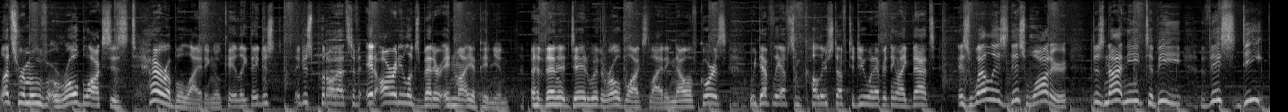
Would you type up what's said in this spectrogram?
let's remove Roblox's terrible lighting, okay? Like, they just they just put all that stuff... It already looks better, in my opinion, than it did with Roblox lighting. Now, of course, we definitely have some color stuff to do and everything like that, as well as this water does not need to be this deep.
